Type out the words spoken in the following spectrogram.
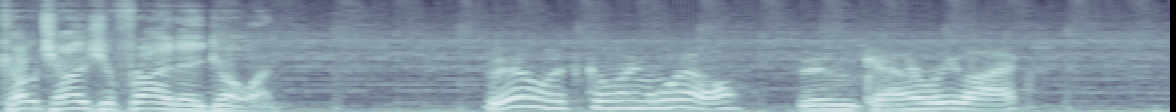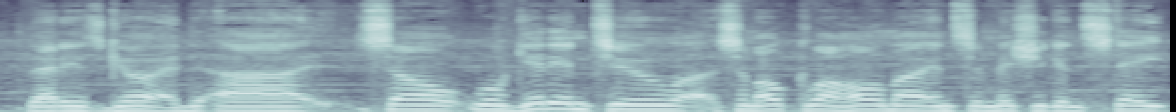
Coach, how's your Friday going? Well, it's going well. Been kind of relaxed. That is good. Uh, so we'll get into uh, some Oklahoma and some Michigan State.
